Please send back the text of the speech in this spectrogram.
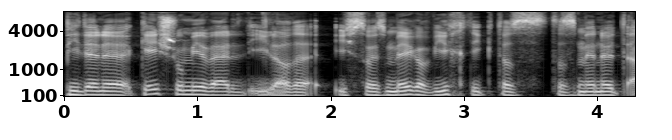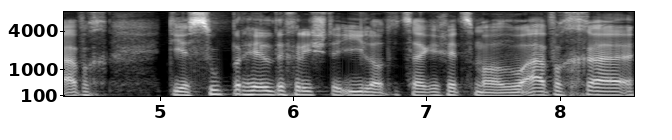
bei den Gästen, die wir werden einladen, ist es uns mega wichtig, dass, dass wir nicht einfach die Superheldenchristen einladen, sage ich jetzt mal, wo einfach, äh,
